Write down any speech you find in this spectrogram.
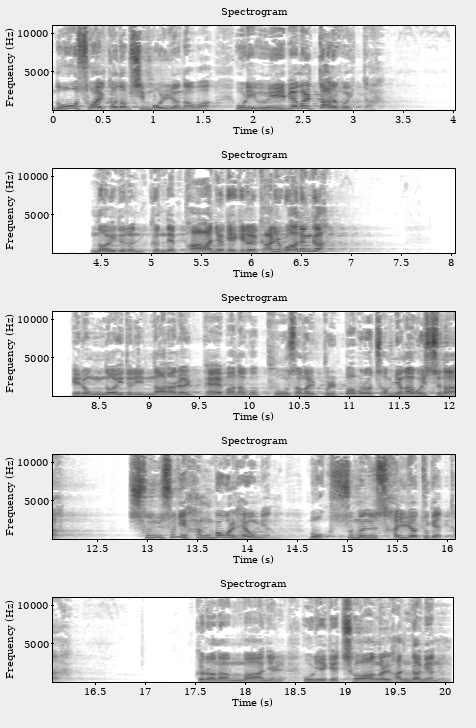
노소할 것 없이 몰려나와 우리 의병을 따르고 있다. 너희들은 끝내 반역의 길을 가려고 하는가? 비록 너희들이 나라를 배반하고 부성을 불법으로 점령하고 있으나 순순히 항복을 해오면 목숨은 살려두겠다. 그러나 만일 우리에게 저항을 한다면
